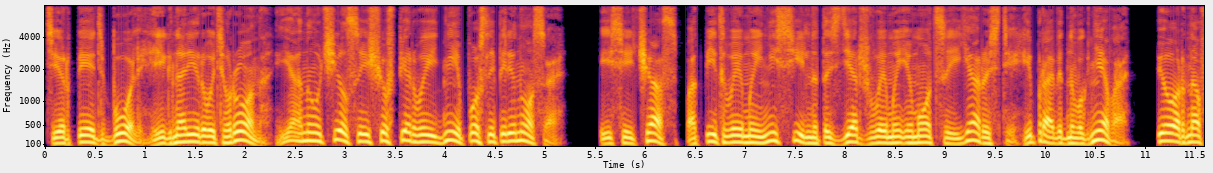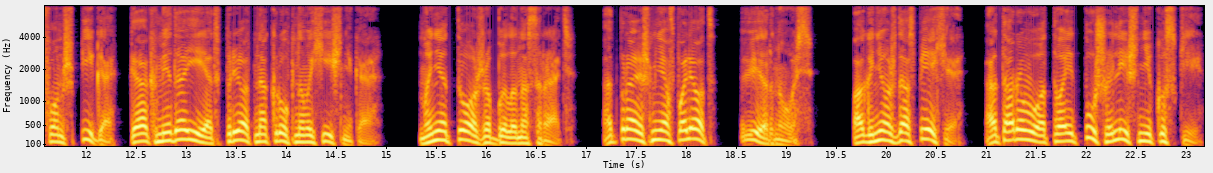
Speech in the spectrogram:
Терпеть боль и игнорировать урон я научился еще в первые дни после переноса. И сейчас, подпитываемый не сильно-то сдерживаемой эмоцией ярости и праведного гнева, Пер на фон Шпига, как медоед прет на крупного хищника. Мне тоже было насрать. Отправишь меня в полет — вернусь. Погнешь доспехи — оторву от твоей туши лишние куски.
